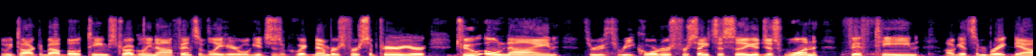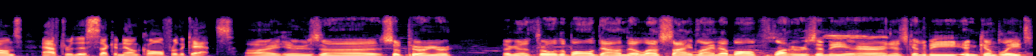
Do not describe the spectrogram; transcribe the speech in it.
We talked about both teams struggling offensively here. We'll get you some quick numbers for Superior 209 through three quarters. For St. Cecilia, just 115. I'll get some breakdowns after this second down call for the Cats. All right, here's uh, Superior. They're going to throw the ball down the left sideline. That ball flutters in the air, and it's going to be incomplete.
